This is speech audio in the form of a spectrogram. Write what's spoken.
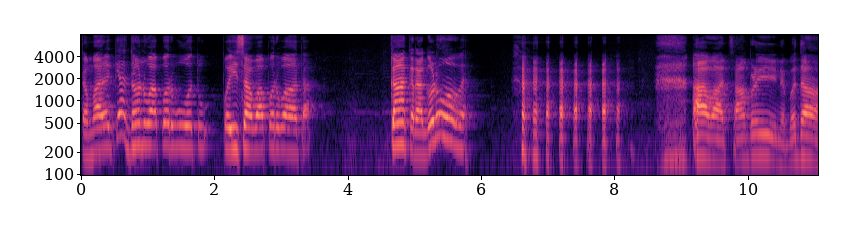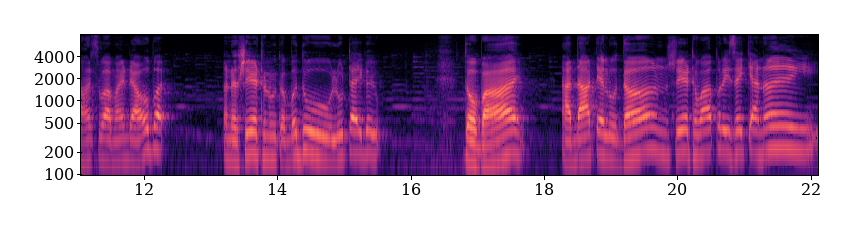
તમારે ક્યાં ધન વાપરવું હતું? પૈસા વાપરવા હતા. કાંકરા ગણો હવે. આ વાત સાંભળીને બધા હસવા માંડ્યા, હો ભાઈ. અને શેઠનું તો બધું લૂંટાઈ ગયું. તો ભાઈ, આ દાટેલું ધન શેઠ વાપરી શક્યા નહીં.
